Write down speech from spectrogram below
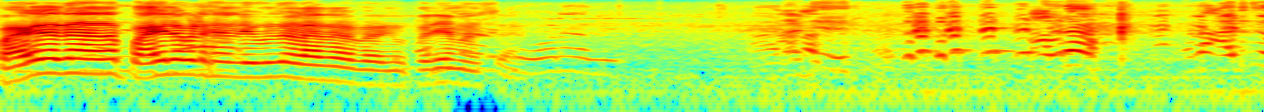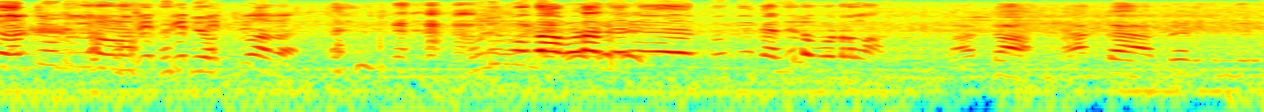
பையில தான் பையில கூட சேர்ந்து இவரு விளாட்றாரு பாருங்க பெரிய மனுஷன். ஓடாது. அக்கா, அக்கா, அப்படி அடிக்கணும்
